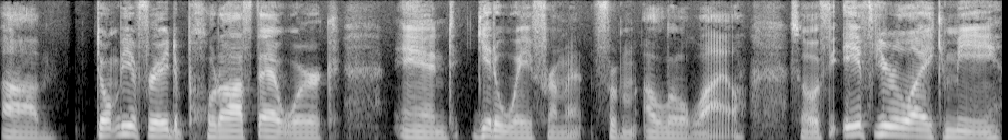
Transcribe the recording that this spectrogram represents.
Um, don't be afraid to put off that work and get away from it from a little while. So if if you're like me,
